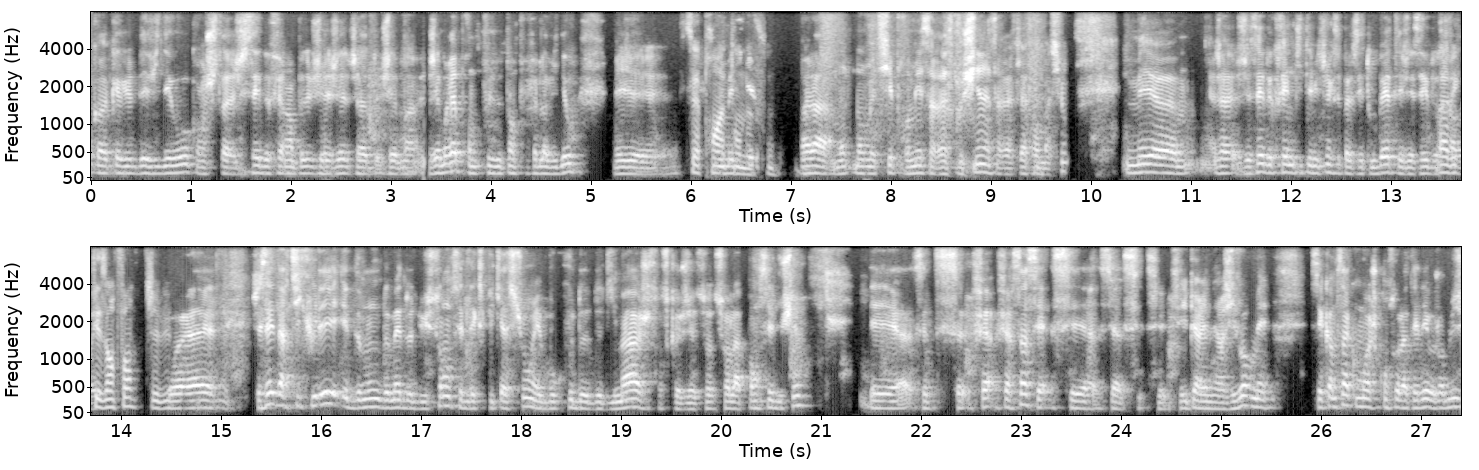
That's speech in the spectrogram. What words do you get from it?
quand- des vidéos, quand je- j'essaie de faire un peu, j'ai- j'ai- j'aime- j'aimerais prendre plus de temps pour faire de la vidéo, mais Ça prend un Mon temps de métier. fou. voilà, mon, mon métier premier, ça reste le chien, ça reste la formation. Mais euh, j'essaie de créer une petite émission qui s'appelle C'est tout bête et j'essaie de Ouais, avec tes enfants, j'ai vu. Ouais, j'essaie d'articuler et de, de mettre du sens et de l'explication et beaucoup de d'images sur ce que j'ai sur, sur la pensée du chien. Et euh, faire, faire ça, c'est hyper énergivore, mais c'est comme ça que moi je conçois la télé. Aujourd'hui,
